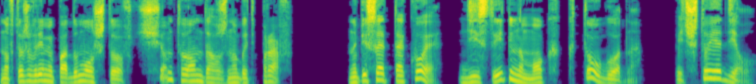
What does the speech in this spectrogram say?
но в то же время подумал, что в чем-то он должно быть прав. Написать такое действительно мог кто угодно. Ведь что я делал?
